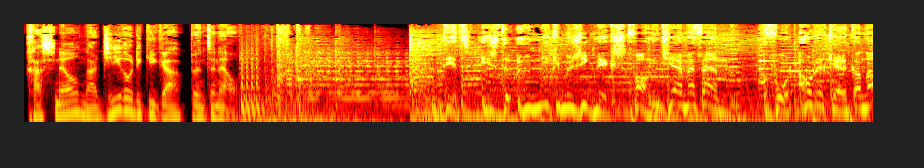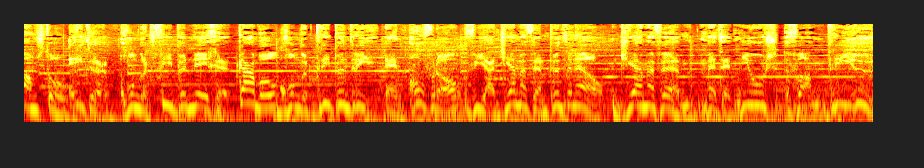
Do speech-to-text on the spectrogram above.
Ga snel naar girodigiga.nl. Dit is de unieke muziekmix van Jam FM. Voor Ouderkerk aan de Amstel. Ether 104.9, kabel 103.3. En overal via jamfm.nl. Jam FM met het nieuws van 3 uur.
